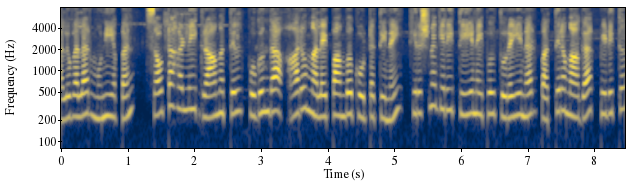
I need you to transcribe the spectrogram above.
அலுவலர் முனியப்பன் சவுட்டஹள்ளி கிராமத்தில் புகுந்த ஆறு மலைப்பாம்பு கூட்டத்தினை கிருஷ்ணகிரி தீயணைப்பு துறையினர் பத்திரமாக பிடித்து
